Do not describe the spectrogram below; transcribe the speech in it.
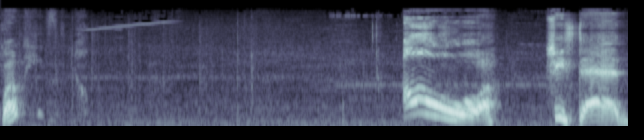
Hello? Oh! She's dead.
